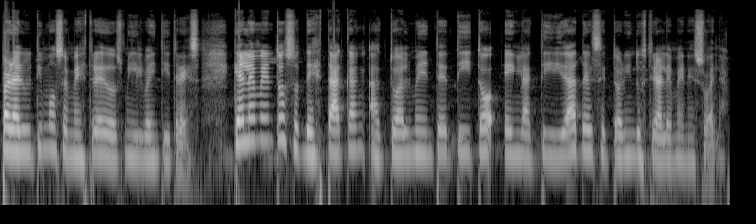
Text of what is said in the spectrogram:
para el último semestre de 2023. ¿Qué elementos destacan actualmente Tito en la actividad del sector industrial en Venezuela?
